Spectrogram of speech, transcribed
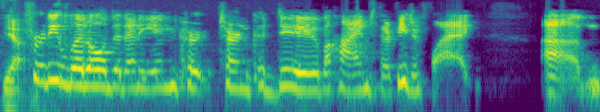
yeah. pretty little that any intern could do behind their feature flag. Um,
